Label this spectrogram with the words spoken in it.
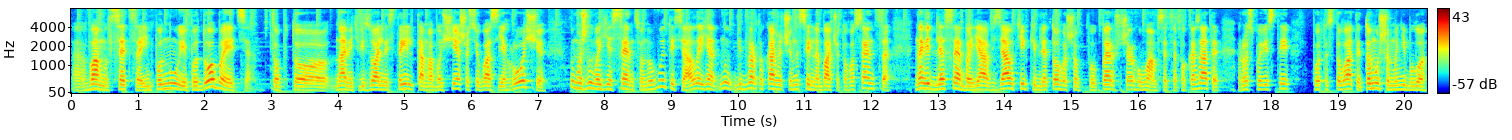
вам все це імпонує, подобається, тобто навіть візуальний стиль там або ще щось, у вас є гроші. Ну, можливо, є сенс оновитися, але я, ну, відверто кажучи, не сильно бачу того сенсу. Навіть для себе я взяв тільки для того, щоб в першу чергу вам все це показати, розповісти, потестувати, тому що мені було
